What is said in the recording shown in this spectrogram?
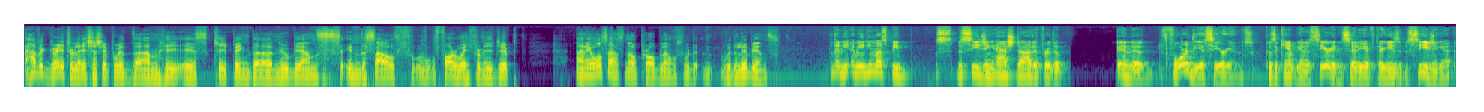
have a great relationship with them. He is keeping the Nubians in the south, far away from Egypt, and he also has no problems with with the Libyans. But then he, I mean, he must be besieging Ashdod for the in the for the Assyrians because it can't be an Assyrian city if he's besieging it.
